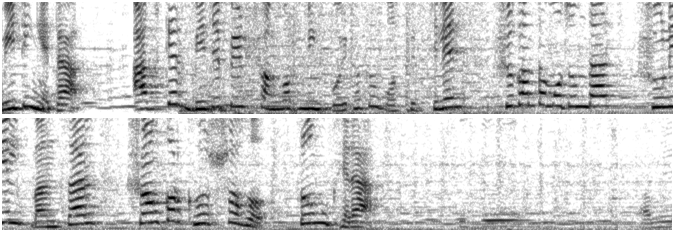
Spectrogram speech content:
মিটিং এটা। আজকের বিজেপির সাংগঠনিক বৈঠকে উপস্থিত ছিলেন সুকান্ত মজুমদার, সুনীল বানসাল শঙ্কর ঘোষ সহ প্রমুখেরা। আমি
